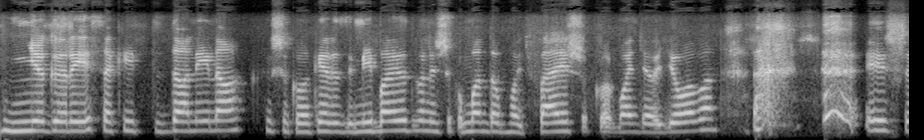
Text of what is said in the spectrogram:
nyögörészek itt Daninak, és akkor kérdezi, mi bajod van, és akkor mondom, hogy fáj, és akkor mondja, hogy jól van. és,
